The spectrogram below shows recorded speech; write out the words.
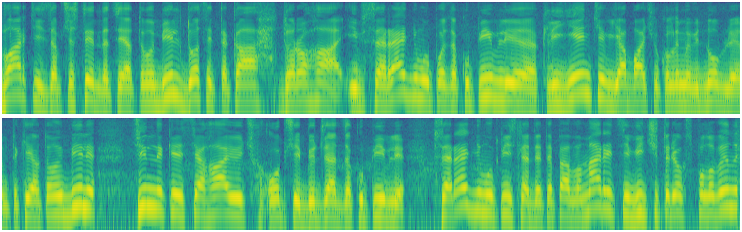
Вартість запчастин на цей автомобіль досить така дорога. І в середньому по закупівлі клієнтів я бачу, коли ми відновлюємо такі автомобілі, цінники сягають общий бюджет закупівлі в середньому після ДТП в Америці від 4,5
